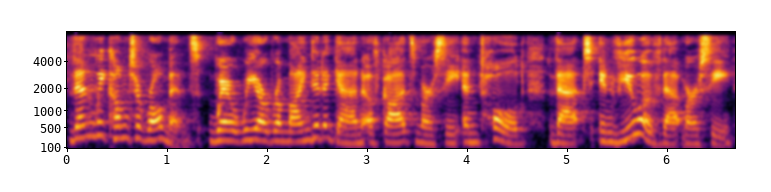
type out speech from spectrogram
Then we come to Romans, where we are reminded again of God's mercy and told that, in view of that mercy,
